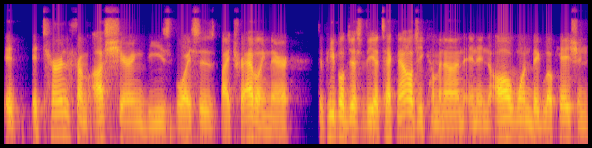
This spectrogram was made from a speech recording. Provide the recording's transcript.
it, it turned from us sharing these voices by traveling there to people just via technology coming on and in all one big location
